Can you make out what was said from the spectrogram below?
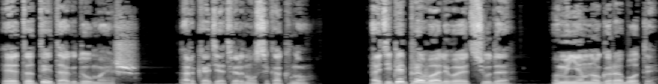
«Это ты так думаешь», — Аркадий отвернулся к окну. «А теперь проваливай отсюда. У меня много работы».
